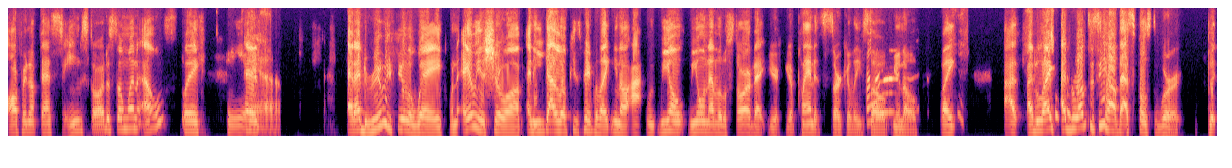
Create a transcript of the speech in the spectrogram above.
offering up that same star to someone else. Like, Yeah. and I'd really feel a way when the aliens show up and he got a little piece of paper like, you know, I we own we own that little star that your your planet's circling. So, ah. you know, like I I'd like I'd love to see how that's supposed to work. But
